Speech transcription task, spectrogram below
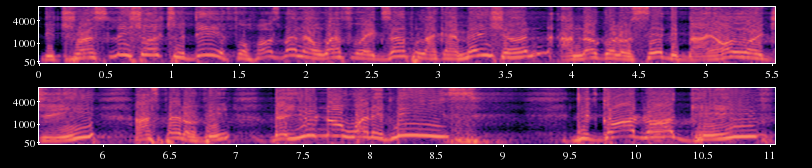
The translation today for husband and wife, for example, like I mentioned, I'm not going to say the biology aspect of it, but you know what it means. Did God not give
